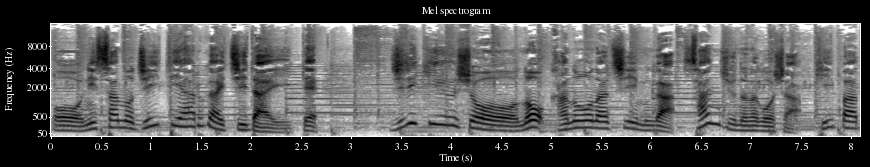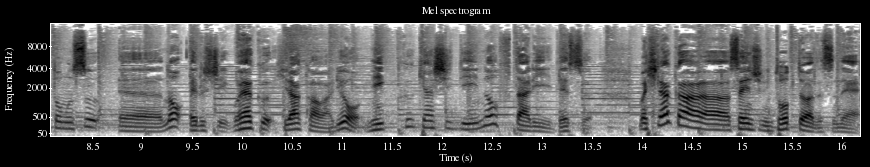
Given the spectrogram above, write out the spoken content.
日産の GTR が1台いて自力優勝の可能なチームが37号車キーパートムス、えー、の LC500 平川亮ニック・キャシディの2人です、まあ、平川選手にとってはですね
